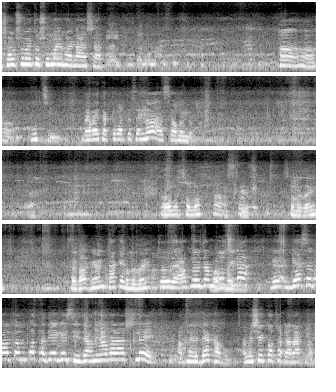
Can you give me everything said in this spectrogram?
সব সময় তো সময় হয় না আসার। হ্যাঁ হ্যাঁ হ্যাঁ বুঝছি। দাঁড়াই থাকতে পারতেছেন না আচ্ছা হইল। তাহলে চলো হ্যাঁ, আজকে চলে। যাই। তা থাকেন? চলে যাই। চলে আপনার যে আমি বলছি না গে- গেছে বার তো আমি কথা দিয়ে গেছি যে আমি আবার আসলে আপনাকে দেখাবো। আমি সেই কথাটা রাখলাম।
